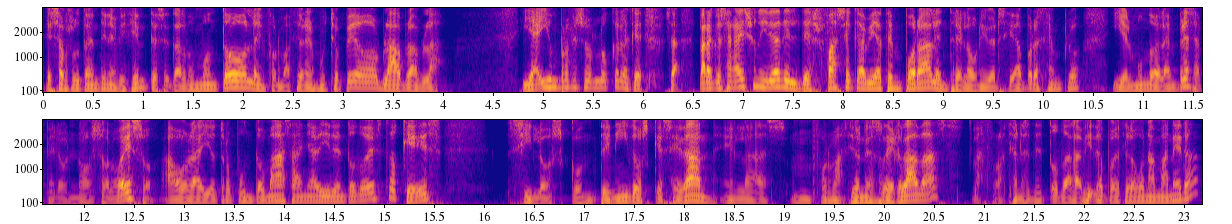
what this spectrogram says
es absolutamente ineficiente, se tarda un montón, la información es mucho peor, bla, bla, bla. Y hay un profesor loco en el que, o sea, para que os hagáis una idea del desfase que había temporal entre la universidad, por ejemplo, y el mundo de la empresa. Pero no solo eso, ahora hay otro punto más a añadir en todo esto, que es si los contenidos que se dan en las mm, formaciones regladas, las formaciones de toda la vida, por decirlo de alguna manera,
